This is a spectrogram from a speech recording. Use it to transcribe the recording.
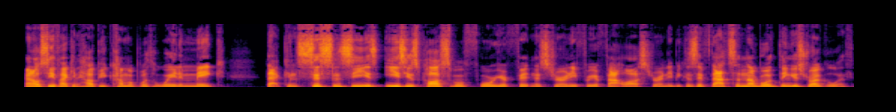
and I'll see if I can help you come up with a way to make that consistency as easy as possible for your fitness journey, for your fat loss journey. Because if that's the number one thing you struggle with,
